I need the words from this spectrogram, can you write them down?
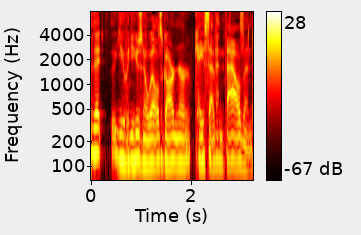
that you would use in a Wells Gardner K7000.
